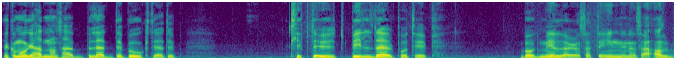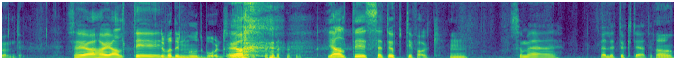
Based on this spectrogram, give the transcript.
Jag kommer ihåg jag hade någon sån här blädderbok där jag typ klippte ut bilder på typ Bud Miller och satte in i någon sån här album typ. Så jag har ju alltid... Det var din moodboard? Ja. jag har alltid sett upp till folk. Mm. Som är väldigt duktiga typ. Ja.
